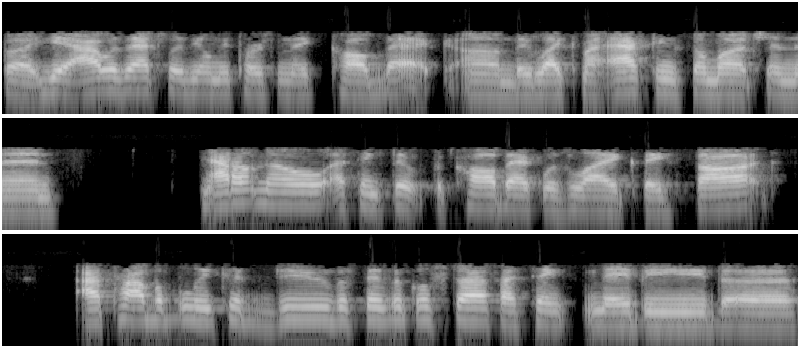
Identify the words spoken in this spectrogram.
But yeah I was actually the only person they called back. Um they liked my acting so much. And then I don't know. I think that the callback was like they thought I probably could do the physical stuff. I think maybe the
